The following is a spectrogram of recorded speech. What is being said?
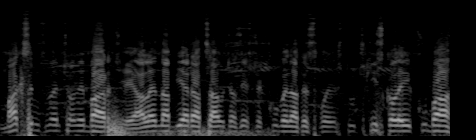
Maksym zmęczony bardziej, ale nabiera cały czas jeszcze Kubę na te swoje sztuczki. Z kolei Kuba,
